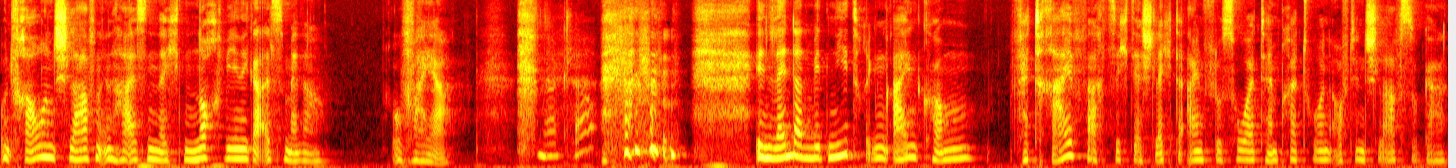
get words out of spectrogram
Und Frauen schlafen in heißen Nächten noch weniger als Männer. Oh weia. Na klar. in Ländern mit niedrigem Einkommen verdreifacht sich der schlechte Einfluss hoher Temperaturen auf den Schlaf sogar.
